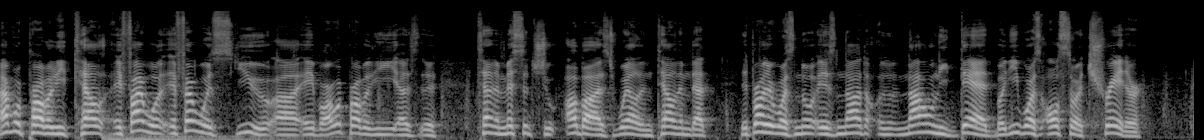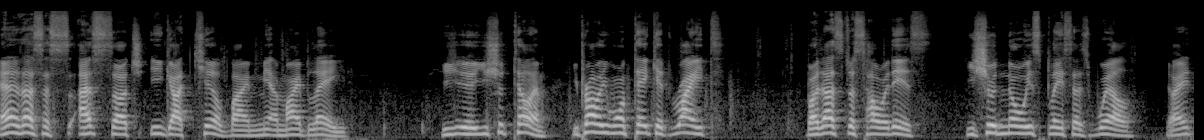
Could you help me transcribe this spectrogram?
I would probably tell if I was if I was you, uh, Ava, I would probably as uh, send a message to Ubba as well and tell him that his brother was no is not uh, not only dead, but he was also a traitor, and as as, as such, he got killed by me, my blade. You uh, you should tell him. You probably won't take it right, but that's just how it is. He should know his place as well, right?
